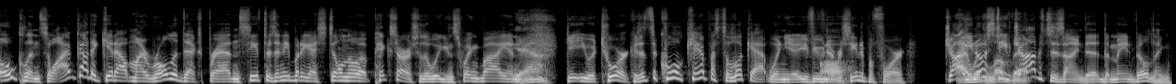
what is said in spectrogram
Oakland, so I've got to get out my Rolodex, Brad, and see if there's anybody I still know at Pixar, so that we can swing by and yeah. get you a tour because it's a cool campus to look at when you if you've oh. never seen it before. John, you know Steve Jobs designed the main building.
